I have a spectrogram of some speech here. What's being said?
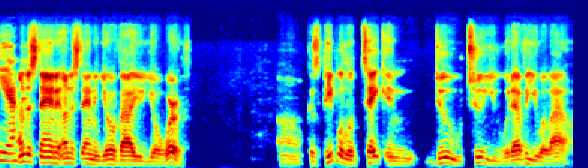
yeah, understanding, understanding your value, your worth because um, people will take and do to you whatever you allow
